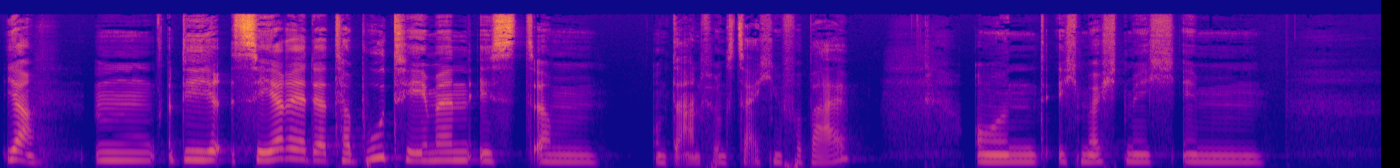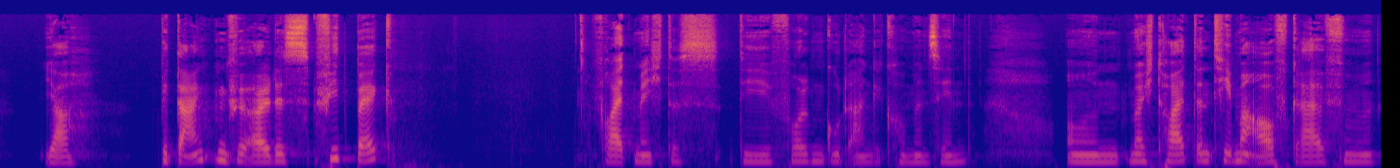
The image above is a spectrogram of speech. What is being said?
Ja, mm, die Serie der Tabuthemen ist ähm, unter Anführungszeichen vorbei. Und ich möchte mich im, ja, bedanken für all das Feedback. Freut mich, dass die Folgen gut angekommen sind. Und möchte heute ein Thema aufgreifen,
